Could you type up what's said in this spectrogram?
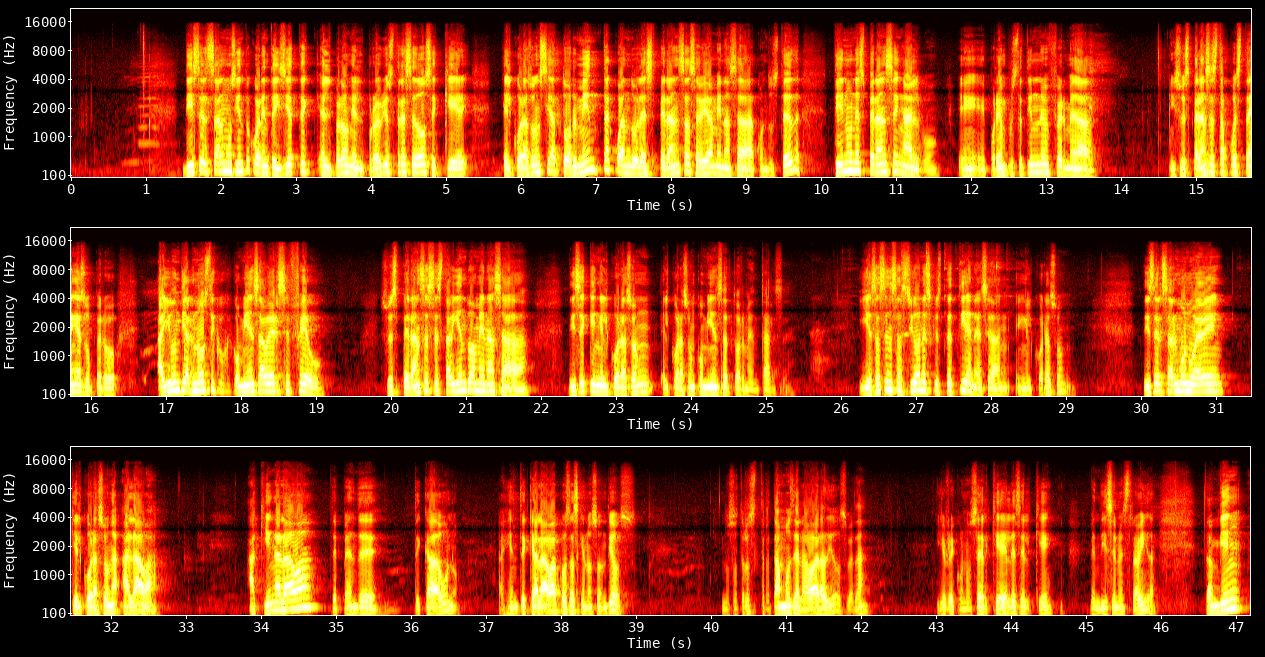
Dice el Salmo 147, el, perdón, el Proverbios 13, 12, que el corazón se atormenta cuando la esperanza se ve amenazada. Cuando usted tiene una esperanza en algo eh, por ejemplo, usted tiene una enfermedad y su esperanza está puesta en eso, pero hay un diagnóstico que comienza a verse feo, su esperanza se está viendo amenazada, dice que en el corazón el corazón comienza a atormentarse. Y esas sensaciones que usted tiene se dan en el corazón. Dice el Salmo 9 que el corazón alaba. ¿A quién alaba? Depende de cada uno. Hay gente que alaba cosas que no son Dios. Nosotros tratamos de alabar a Dios, ¿verdad? Y reconocer que Él es el que bendice nuestra vida. También,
